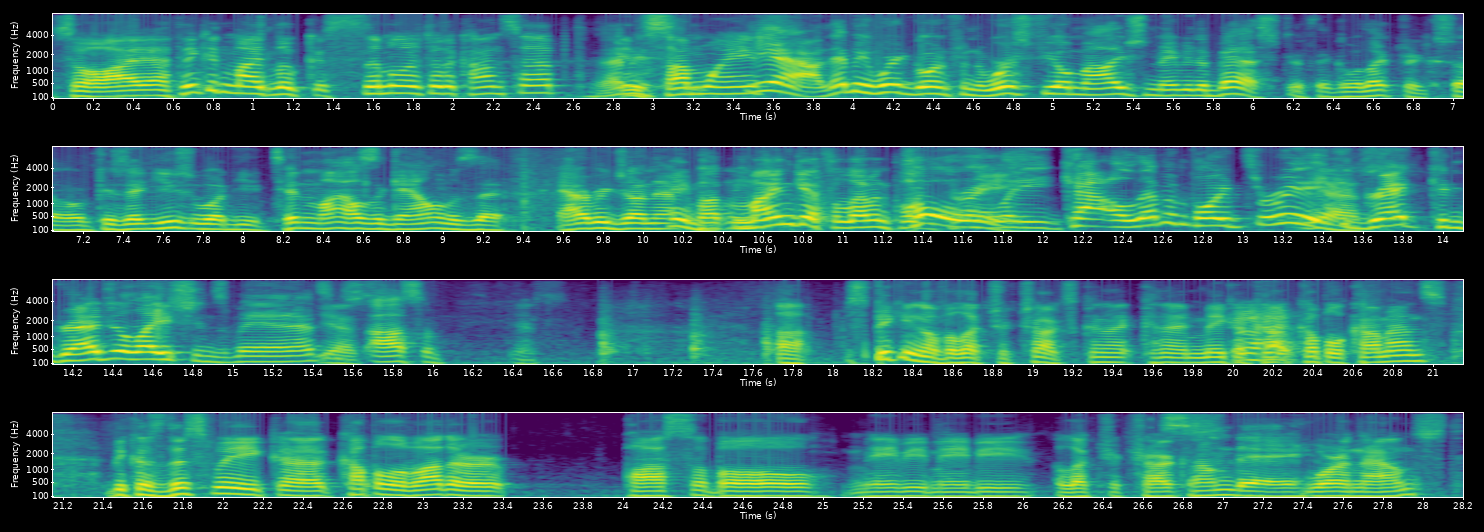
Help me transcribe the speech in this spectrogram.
So I, I think it might look similar to the concept That'd in be- some ways. Yeah, that'd be weird going from the worst fuel mileage to maybe the best if they go electric. So, because it use what, you 10 miles a gallon was the average on that Hey, puppy? mine gets 11.3. Holy cow, 11.3. Yes. Congrat- congratulations, man. That's Yes. awesome. Yes. Uh, speaking of electric trucks, can I can I make a Go cou- ahead. couple comments? Because this week a couple of other possible maybe maybe electric trucks Someday. were announced.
